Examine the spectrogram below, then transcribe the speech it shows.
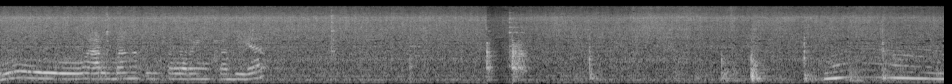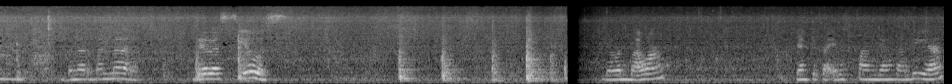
Uh harum banget ini telur yang tadi ya. Hmm benar-benar delicious. Daun bawang yang kita iris panjang tadi ya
